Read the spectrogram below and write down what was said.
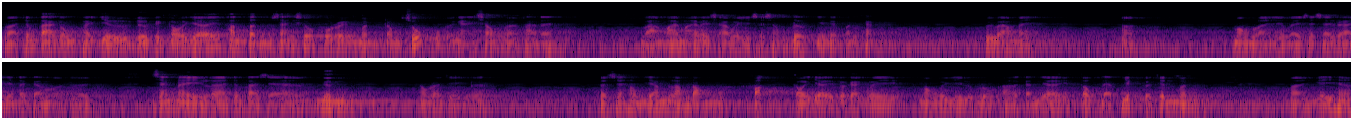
Và chúng ta cũng phải giữ được cái cõi giới thanh tịnh sáng suốt của riêng mình trong suốt một cái ngày sống ở tại đây và mãi mãi về sau quý vị sẽ sống được những cái khoảnh khắc quý báu này. À, mong là như vậy sẽ xảy ra với tất cả mọi người. Sáng nay là chúng ta sẽ ngưng không nói chuyện nữa. Tôi sẽ không dám làm động Phật cõi giới của các vị. Mong quý vị luôn luôn ở cảnh giới tốt đẹp nhất của chính mình. Và nghĩ ha.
